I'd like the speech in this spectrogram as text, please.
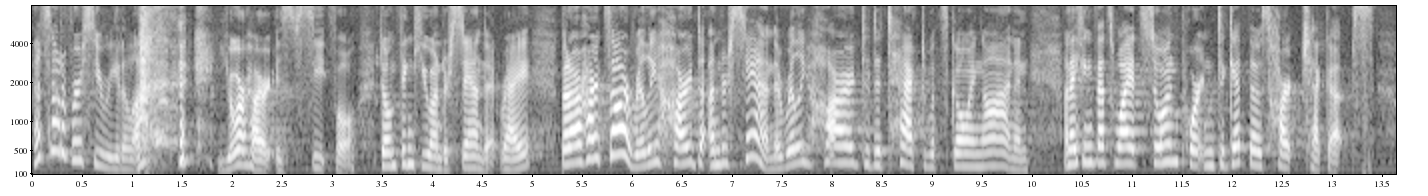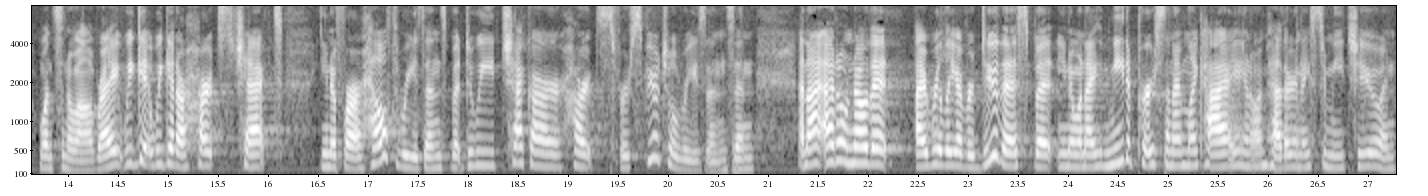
That's not a verse you read a lot. Your heart is deceitful. Don't think you understand it, right? But our hearts are really hard to understand. They're really hard to detect what's going on. And, and I think that's why it's so important to get those heart checkups once in a while, right? We get, we get our hearts checked, you know, for our health reasons, but do we check our hearts for spiritual reasons? And, and I, I don't know that I really ever do this, but, you know, when I meet a person, I'm like, hi, you know, I'm Heather, nice to meet you, and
